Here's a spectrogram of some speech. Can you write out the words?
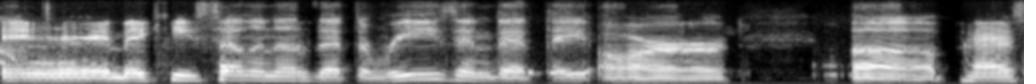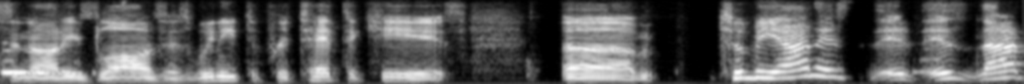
And they keep telling us that the reason that they are uh passing all these laws is we need to protect the kids. Um to be honest, it, it's not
